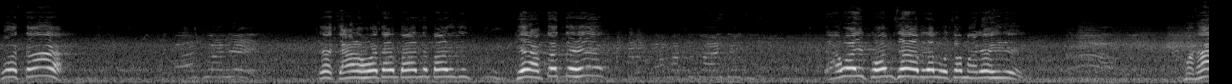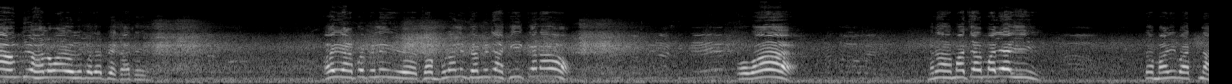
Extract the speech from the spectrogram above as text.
જો તા. એ હોય તારે બહાર ને બહાર ઘેર આવતા જ નહીં. આવા એ કોમ છે, બધા લોચા માર્યા છે. મને આમ જે હલવાયો છે, બધા ભેગા થઈ અહીં આપણે પેલી સંપૂર્ણની જમીન રાખી કે ના? વાહ. મને સમાચાર મળ્યા છે. તમારી વાતના.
